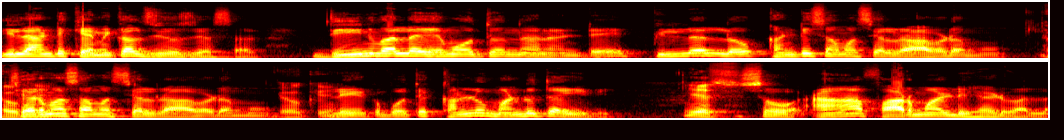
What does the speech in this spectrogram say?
ఇలాంటి కెమికల్స్ యూజ్ చేస్తారు. దీనివల్ల ఏమవుతుంది అని అంటే పిల్లల్లో కంటి సమస్యలు రావడము చర్మ సమస్యలు రావడము. లేకపోతే కళ్ళు మండుతాయి ఇవి. సో ఆ ఫార్మాల్డిహైడ్ వల్ల.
